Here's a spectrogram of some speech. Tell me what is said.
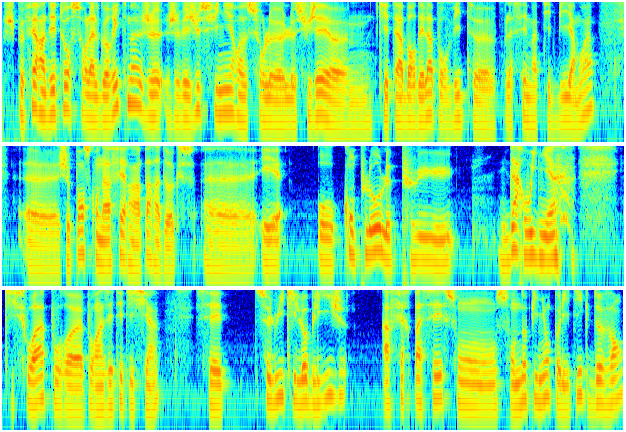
Je peux faire un détour sur l'algorithme. Je, je, vais juste finir sur le, le sujet euh, qui était abordé là pour vite euh, placer ma petite bille à moi. je pense qu'on a affaire à un paradoxe et au complot le plus darwinien qui soit pour, pour un zététicien. C'est celui qui l'oblige à faire passer son, opinion politique devant,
